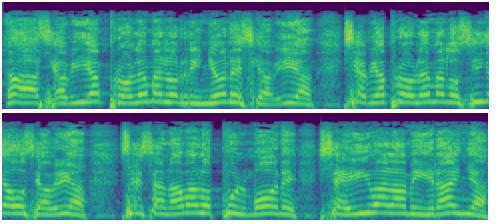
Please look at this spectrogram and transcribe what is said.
ah, si había problemas en los riñones se habían, si había problemas en los hígados se abrían, se sanaban los pulmones, se iba la migraña,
